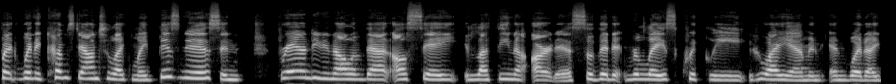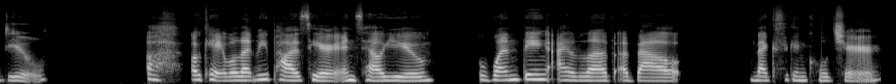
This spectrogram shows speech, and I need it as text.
but when it comes down to like my business and branding and all of that, I'll say Latina artist so that it relays quickly who I am and, and what I do. Oh, okay, well, let me pause here and tell you one thing I love about Mexican culture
